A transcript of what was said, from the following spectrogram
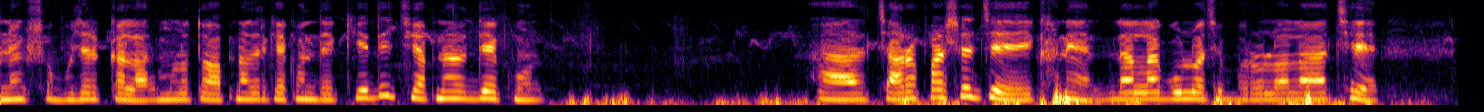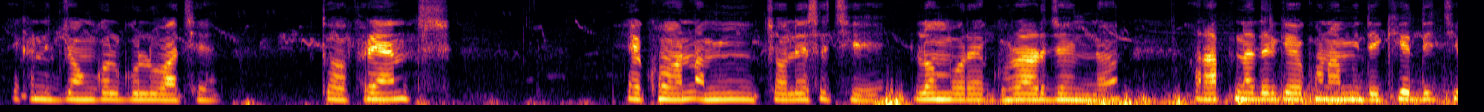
অনেক সবুজের কালার। মূলত আপনাদেরকে এখন দেখিয়ে দিচ্ছি, আপনারা দেখুন। আর চারপাশে যে এখানে লালাগুলো আছে, বড় লালা আছে, এখানে জঙ্গলগুলো আছে। তো ফ্রেন্ডস এখন আমি চলে এসেছি লম্বরে ঘোরার জন্য। আর আপনাদেরকে এখন আমি দেখিয়ে দিচ্ছি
